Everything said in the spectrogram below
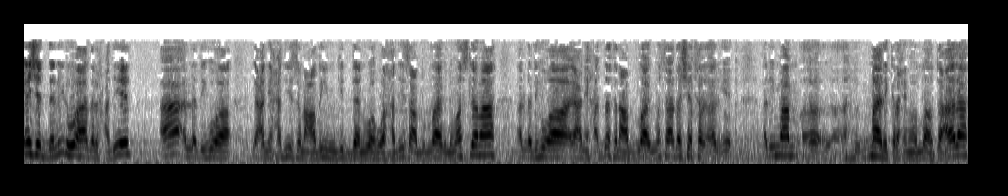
إيش الدليل هو هذا الحديث آه الذي هو يعني حديث عظيم جدا وهو حديث عبد الله بن مسلمة الذي هو يعني حدثنا عبد الله بن مسلمة هذا شيخ الإمام مالك رحمه الله تعالى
